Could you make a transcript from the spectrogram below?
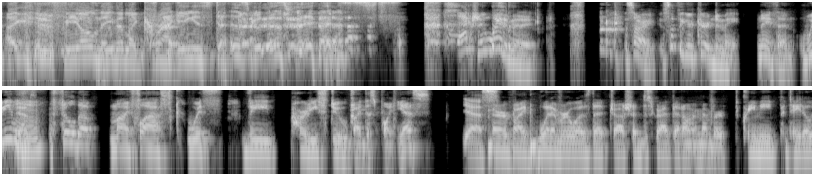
I can feel Nathan like cracking his desk with his face. Actually, wait a minute. Sorry, something occurred to me. Nathan, we've filled up my flask with the hearty stew by this point, yes? Yes. Or by whatever it was that Josh had described. I don't remember. Creamy potato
